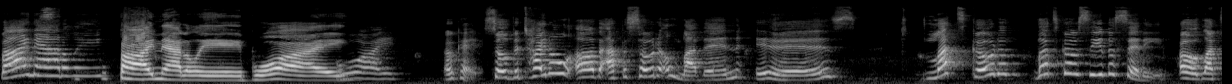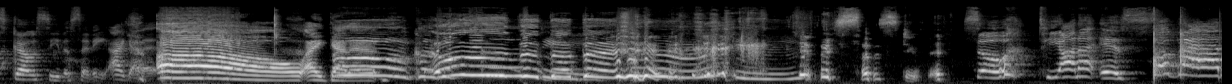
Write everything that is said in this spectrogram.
Bye, Natalie. Bye, Natalie. Boy. Boy. Okay, so the title of episode 11 is Let's Go to Let's Go See the City. Oh, let's go see the city. I get it. Oh, I get it. Oh, 'cause Oh, it's We're so stupid. So Tiana is so glad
